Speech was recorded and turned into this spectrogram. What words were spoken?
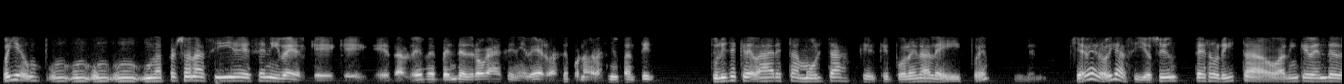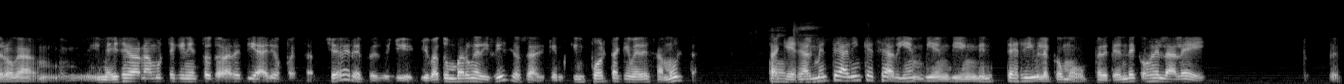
Oye, una persona así de ese nivel, que, que, que tal vez vende drogas a ese nivel o hace pornografía infantil, tú le dices que le vas a dar esta multa que, pone la ley, pues chévere, oiga, si yo soy un terrorista o alguien que vende droga y me dice que va a una multa de 500 dólares diarios, pues está chévere, pues yo, iba a tumbar un edificio, o sea, ¿qué, importa que me dé esa multa? O sea, que realmente alguien que sea bien, bien, bien, bien terrible como pretende coger la ley, pues,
